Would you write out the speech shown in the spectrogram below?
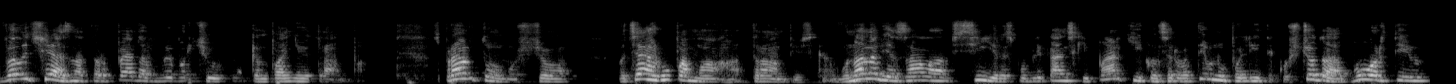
величезна торпеда в виборчу кампанію Трампа. Справа в тому, що оця група Мага Трампівська, вона нав'язала всій республіканській партії консервативну політику щодо абортів,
